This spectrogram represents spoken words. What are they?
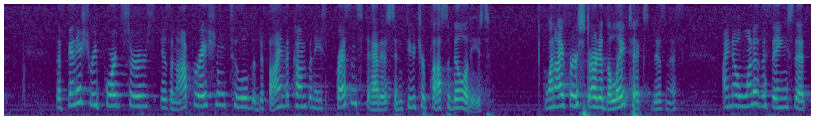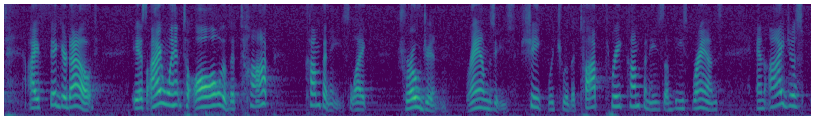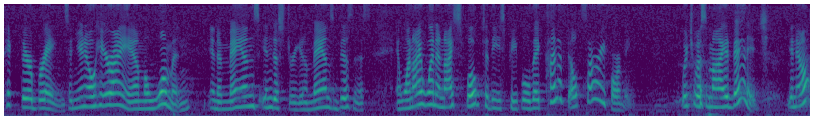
The finished report serves as an operational tool to define the company's present status and future possibilities. When I first started the latex business, I know one of the things that I figured out is I went to all of the top companies like Trojan, Ramses, Sheik, which were the top three companies of these brands, and I just picked their brains. And you know, here I am, a woman in a man's industry, in a man's business. And when I went and I spoke to these people, they kind of felt sorry for me, which was my advantage. You know,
